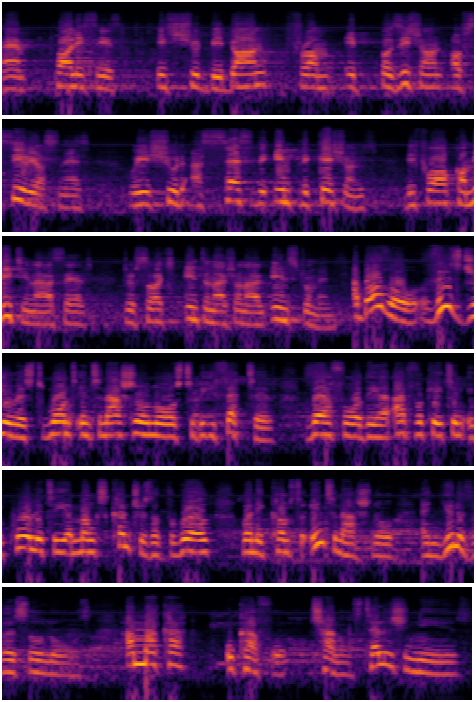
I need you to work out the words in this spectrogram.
um, policies, it should be done from a position of seriousness. We should assess the implications before committing ourselves to such international instruments. Above all, these jurists want international laws to be effective. Therefore, they are advocating equality amongst countries of the world when it comes to international and universal laws. Amaka Okafor, Channels Television News.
